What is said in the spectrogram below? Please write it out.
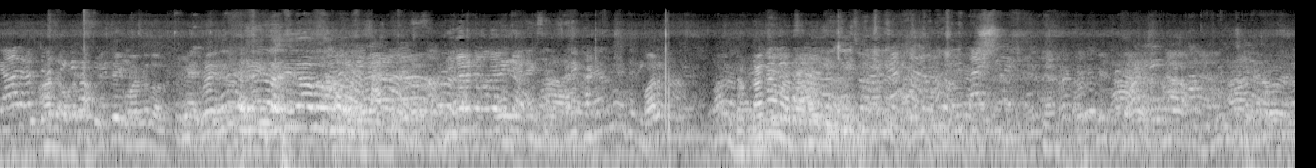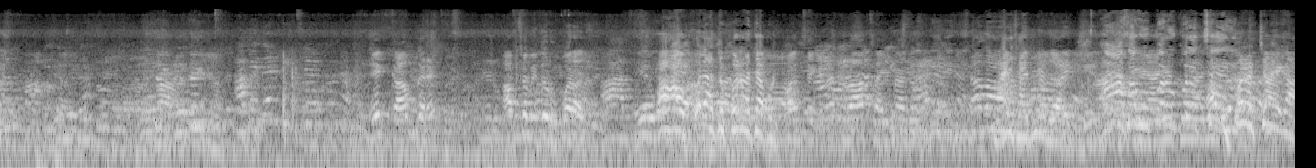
यार आ जाओ एक काम करें आप सब इधर ऊपर आ जाओ। हाँ हाँ ऊपर आते ऊपर आते अपन। वन सेकंड थोड़ा आप साइड में आ जाओ। भाई साइड में हाँ सब ऊपर ऊपर अच्छा है ऊपर अच्छा आएगा।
